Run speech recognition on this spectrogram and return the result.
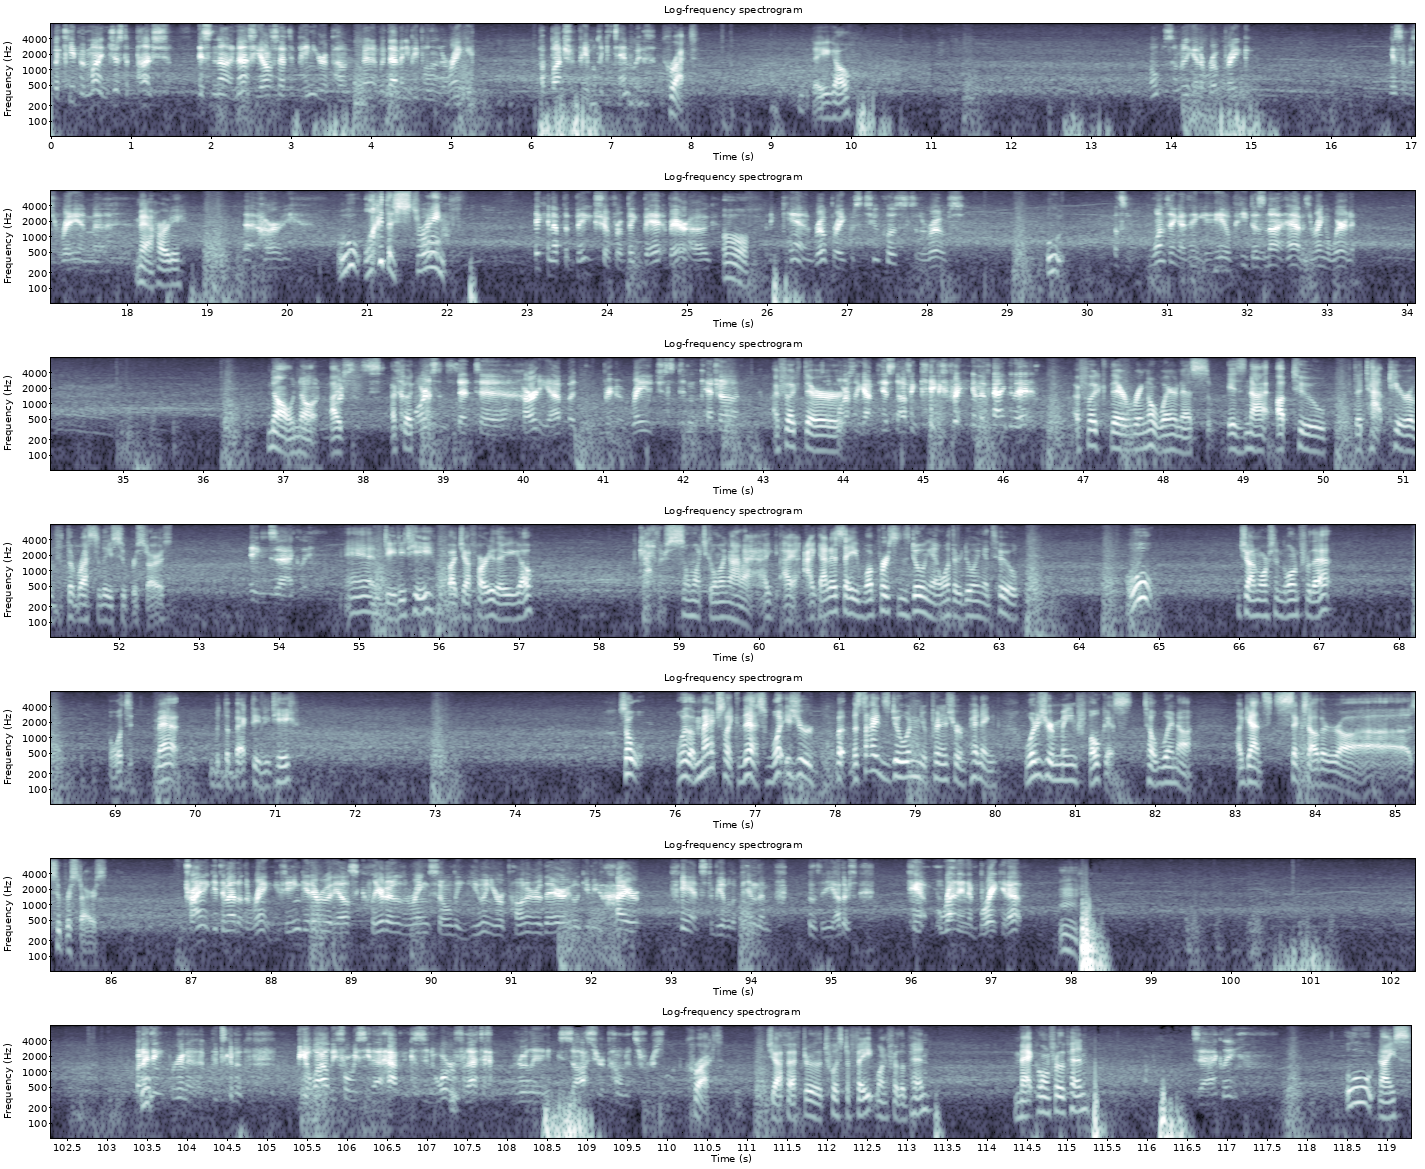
But keep in mind, just a punch is not enough. You also have to pin your opponent. And with that many people in the ring, you a bunch of people to contend with. Correct. There you go. Oh, somebody got a rope break. I guess it was Ray and uh, Matt Hardy. Matt Hardy. Ooh, look at the strength. Picking up the big show for a big bear, bear hug. Oh, But again, rope break was too close to the ropes. ooh, That's one thing I think AOP does not have is ring awareness. no, no. I Morrison, I feel like- Morrison said to Hardy up, but Ray just didn't catch on. I feel like their Morrison got pissed off and kicked Ray in the back of the head. I feel like their ring awareness is not up to the top tier of the rest of these superstars. Exactly. And DDT by Jeff Hardy. There you go. God, there's so much going on. I, I, I gotta say, what person's doing it and what they're doing it to. Ooh, John Morrison going for that. But what's it, Matt with the back DDT? So, with a match like this, what is your but besides doing your finisher and pinning, what is your main focus to win a against six other uh, superstars? Trying to get them out of the ring. If you can get everybody else cleared out of the ring so only you and your opponent are there, it'll give you a higher chance to be able to pin them so that the others can't run in and break it up. Mm. But I think we're gonna. It's gonna be a while before we see that happen because in order for that to happen, really exhaust your opponents first. Correct. Jeff after the twist of fate went for the pin. Matt going for the pin. Exactly. Ooh, nice.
